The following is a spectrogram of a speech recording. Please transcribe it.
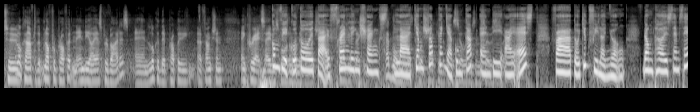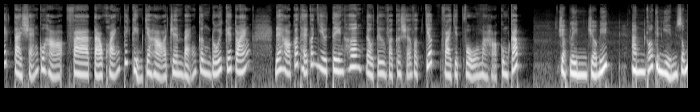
to look after the not-for-profit and NDIS providers and look at their property uh, function and create savings Công việc for them của tôi tại Franklin Shanks là chăm sóc các nhà cung cấp. NDIS và tổ chức phi lợi nhuận, đồng thời xem xét tài sản của họ và tạo khoản tiết kiệm cho họ trên bảng cân đối kế toán để họ có thể có nhiều tiền hơn đầu tư vào cơ sở vật chất và dịch vụ mà họ cung cấp. Chaplin cho biết anh có kinh nghiệm sống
